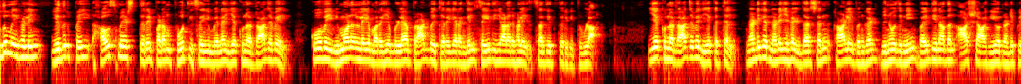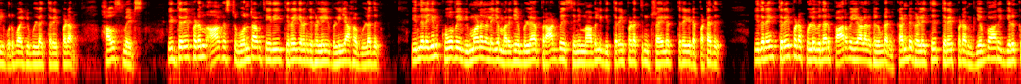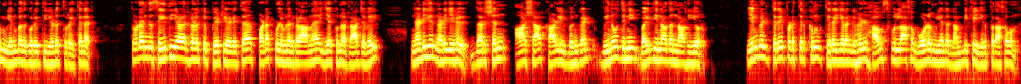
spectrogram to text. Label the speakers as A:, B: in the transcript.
A: புதுமைகளின் எதிர்ப்பை ஹவுஸ்மேட்ஸ் திரைப்படம் பூர்த்தி செய்யும் என இயக்குனர் ராஜவேல் கோவை விமான நிலையம் அருகே உள்ள பிராட்வே திரையரங்கில் செய்தியாளர்களை சந்தித்து தெரிவித்துள்ளார். இயக்குனர் ராஜவேல் இயக்கத்தில் நடிகர் நடிகைகள் தர்ஷன் காளி வெங்கட் வினோதினி வைத்தியநாதன் ஆஷா ஆகியோர் நடிப்பில் உருவாகியுள்ள திரைப்படம் ஹவுஸ்மேட்ஸ். இத்திரைப்படம் ஆகஸ்ட் ஒன்றாம் தேதி திரையரங்குகளில் வெளியாக உள்ளது. இந்நிலையில் கோவை விமான நிலையம் அருகே உள்ள பிராட்வே சினிமாவில் இத்திரைப்படத்தின் ட்ரெய்லர் திரையிடப்பட்டது. இதனை திரைப்பட குழுவினர் பார்வையாளர்களுடன் கண்டுகளித்து திரைப்படம் எவ்வாறு இருக்கும் என்பது குறித்து எடுத்துரைத்தனர். தொடர்ந்து செய்தியாளர்களுக்கு பேட்டியளித்த படக்குழுவினர்களான இயக்குனர் ராஜவேல் நடிகர் நடிகைகள் தர்ஷன் ஆஷா காளி வெங்கட் வினோதினி வைத்தியநாதன் ஆகியோர். எங்கள் திரைப்படத்திற்கும் திரையரங்குகள் ஹவுஸ்ஃபுல்லாக ஓடும் என்ற நம்பிக்கை இருப்பதாகவும்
